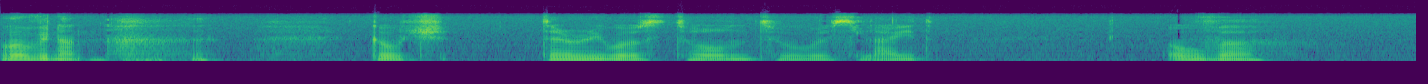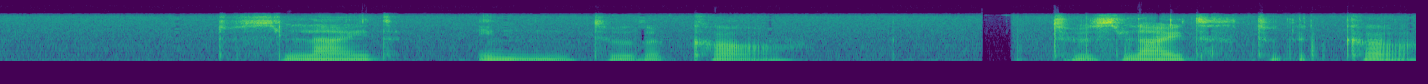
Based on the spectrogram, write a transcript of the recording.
Moving on. Coach Terry was told to slide over to slide into the car to slide to the car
